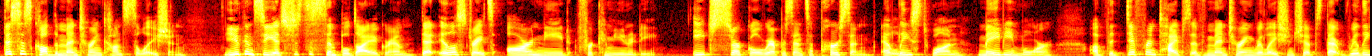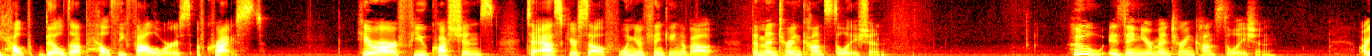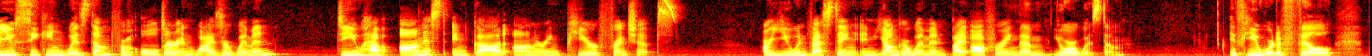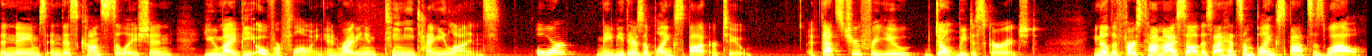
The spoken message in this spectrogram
This is called the mentoring constellation. You can see it's just a simple diagram that illustrates our need for community. Each circle represents a person, at least one, maybe more, of the different types of mentoring relationships that really help build up healthy followers of Christ. Here are a few questions to ask yourself when you're thinking about the mentoring constellation. Who is in your mentoring constellation? Are you seeking wisdom from older and wiser women? Do you have honest and God honoring peer friendships? Are you investing in younger women by offering them your wisdom? If you were to fill the names in this constellation, you might be overflowing and writing in teeny tiny lines. Or maybe there's a blank spot or two. If that's true for you, don't be discouraged. You know, the first time I saw this, I had some blank spots as well.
